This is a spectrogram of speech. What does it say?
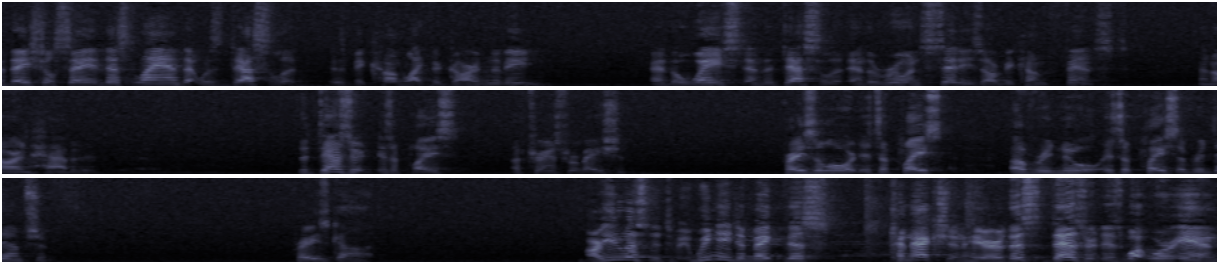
And they shall say, This land that was desolate is become like the Garden of Eden. And the waste and the desolate and the ruined cities are become fenced and are inhabited. The desert is a place of transformation. Praise the Lord. It's a place of renewal, it's a place of redemption. Praise God. Are you listening to me? We need to make this connection here. This desert is what we're in,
